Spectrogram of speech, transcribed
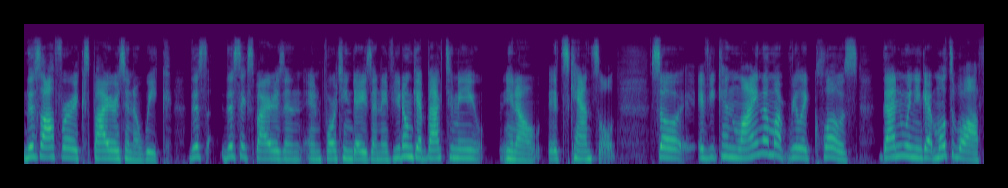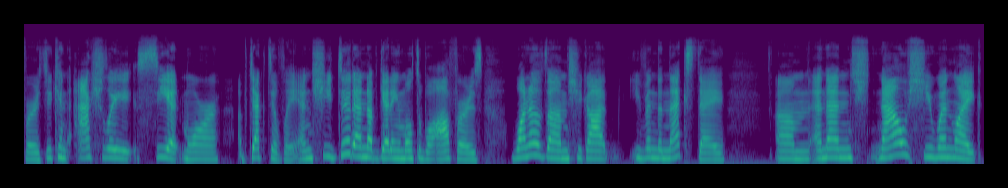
this offer expires in a week. This this expires in, in 14 days and if you don't get back to me you know it's canceled. So if you can line them up really close then when you get multiple offers you can actually see it more objectively. And she did end up getting multiple offers. One of them she got even the next day um, and then now she went like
